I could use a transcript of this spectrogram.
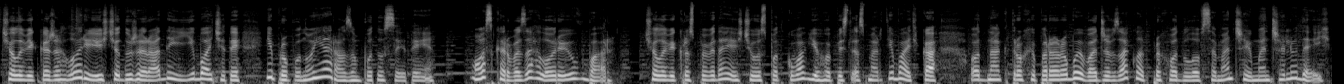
Чоловік каже Глорії, що дуже радий її бачити, і пропонує разом потусити. Оскар везе Глорію в бар. Чоловік розповідає, що успадкував його після смерті батька, однак трохи переробив, адже в заклад приходило все менше і менше людей.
